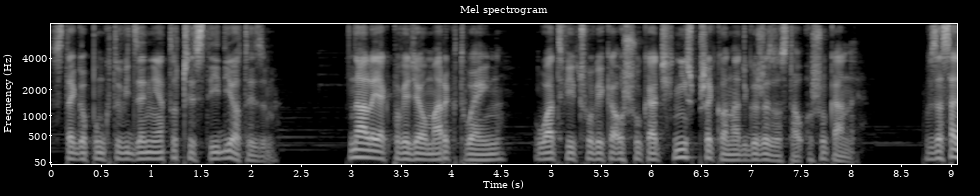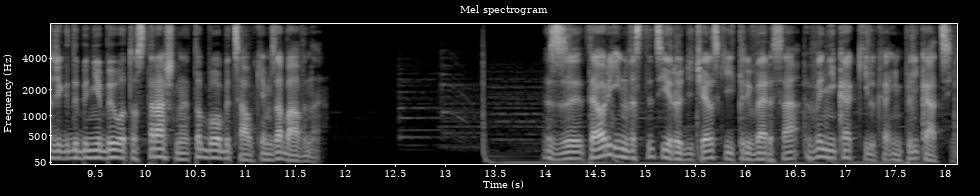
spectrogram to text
Z tego punktu widzenia to czysty idiotyzm. No ale jak powiedział Mark Twain, łatwiej człowieka oszukać niż przekonać go, że został oszukany. W zasadzie, gdyby nie było to straszne, to byłoby całkiem zabawne. Z teorii inwestycji rodzicielskiej Triversa wynika kilka implikacji.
